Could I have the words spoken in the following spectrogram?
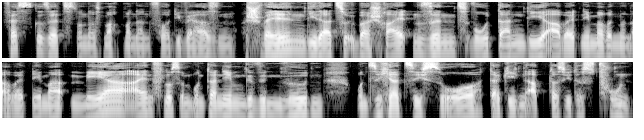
festgesetzt und das macht man dann vor diversen Schwellen, die da zu überschreiten sind, wo dann die Arbeitnehmerinnen und Arbeitnehmer mehr Einfluss im Unternehmen gewinnen würden und sichert sich so dagegen ab, dass sie das tun.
